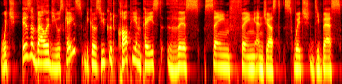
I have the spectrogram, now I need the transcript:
which is a valid use case because you could copy and paste this same thing and just switch the BES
